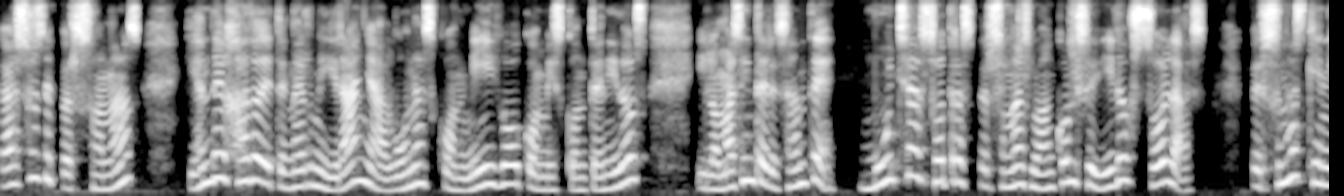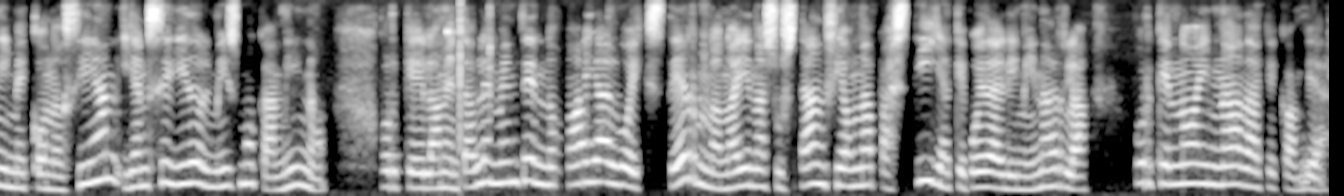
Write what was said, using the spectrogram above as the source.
casos de personas que han dejado de tener migraña, algunas conmigo, con mis contenidos, y lo más interesante, muchas otras personas lo han conseguido solas, personas que ni me conocían y han seguido el mismo camino, porque lamentablemente no hay algo externo, no hay una sustancia, una pastilla que pueda eliminarla, porque no hay nada que cambiar.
